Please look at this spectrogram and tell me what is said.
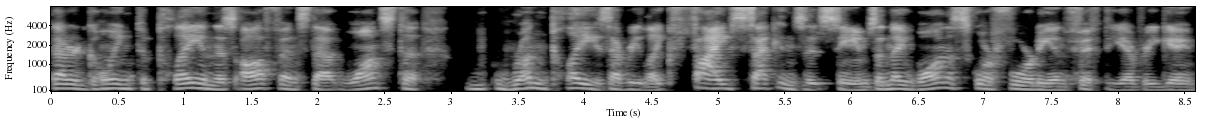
that are going to play in this offense that wants to run plays every like five seconds it seems and they want to score 40 and 50 every game.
